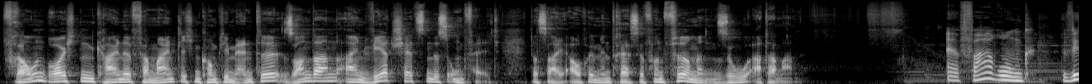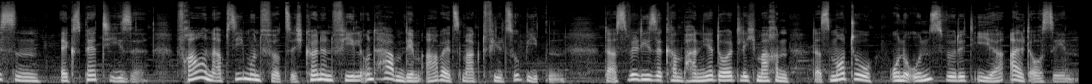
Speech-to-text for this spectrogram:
Frauen bräuchten keine vermeintlichen Komplimente, sondern ein wertschätzendes Umfeld. Das sei auch im Interesse von Firmen, so Attermann. Erfahrung, Wissen, Expertise. Frauen ab 47 können viel und haben dem Arbeitsmarkt viel zu bieten. Das will diese Kampagne deutlich machen. Das Motto: Ohne uns würdet ihr alt aussehen.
